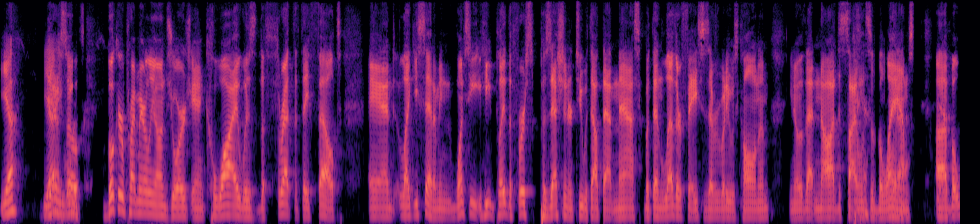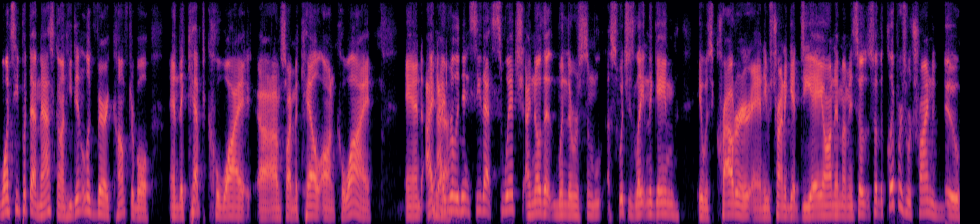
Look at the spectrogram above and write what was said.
Yeah. Yeah. yeah so was. Booker primarily on George, and Kawhi was the threat that they felt. And like you said, I mean, once he he played the first possession or two without that mask, but then Leatherface, as everybody was calling him, you know, that nod to Silence of the Lambs. yeah. Uh, but once he put that mask on, he didn't look very comfortable, and they kept Kawhi. Uh, I'm sorry, Mikal on Kawhi. And I, yeah. I, really didn't see that switch. I know that when there was some uh, switches late in the game, it was Crowder and he was trying to get Da on him. I mean, so so the Clippers were trying to do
